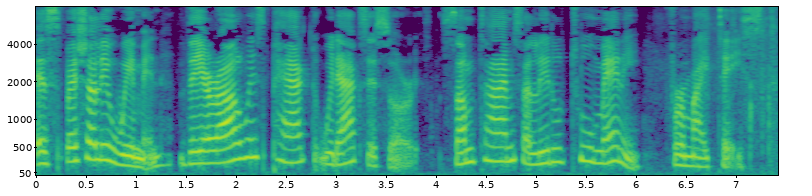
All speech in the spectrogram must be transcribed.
especially women. They are always packed with accessories, sometimes a little too many for my taste.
